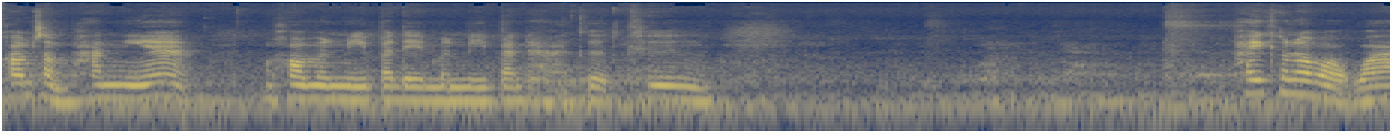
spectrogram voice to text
ความสัมพันธ์เนี้ย พอมันมีประเด็นมันมีปัญหาเกิดขึ้นไพ่ขึ้นมาบอกว่า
